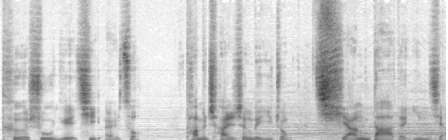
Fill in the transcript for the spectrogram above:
特殊乐器而作，它们产生了一种强大的音响。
